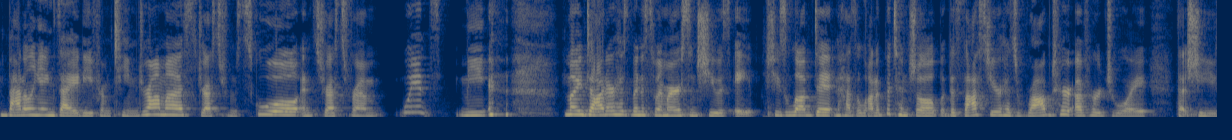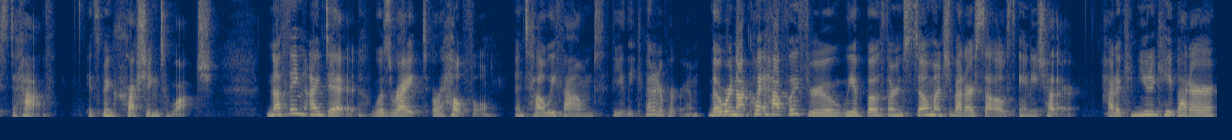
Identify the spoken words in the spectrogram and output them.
battling anxiety from team drama, stress from school, and stress from wins me. My daughter has been a swimmer since she was eight. She's loved it and has a lot of potential, but this last year has robbed her of her joy that she used to have. It's been crushing to watch. Nothing I did was right or helpful until we found the Elite Competitor Program. Though we're not quite halfway through, we have both learned so much about ourselves and each other how to communicate better,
